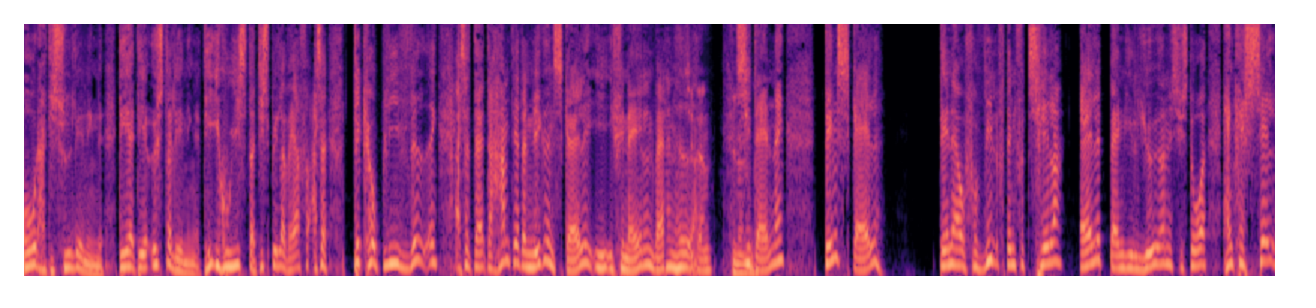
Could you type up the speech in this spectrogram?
åh nej, de er sydlændingene. Det er, det er østerlændingene. De er egoister. De spiller hver for... Altså, det kan jo blive ved, ikke? Altså, der, der ham der, der nikkede en skalle i, i finalen, hvad han hedder? Zidane. Zidane, ikke? Den skalle, den er jo for vild, for den fortæller alle bandiljøernes historie. Han kan selv,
